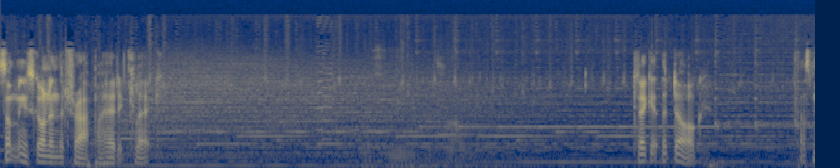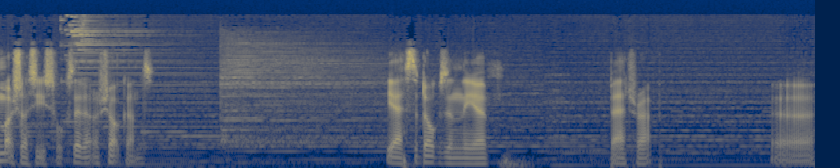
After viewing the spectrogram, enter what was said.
Something's gone in the trap, I heard it click. Did I get the dog? That's much less useful because they don't have shotguns. Yes, the dog's in the uh, bear trap. Uh,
